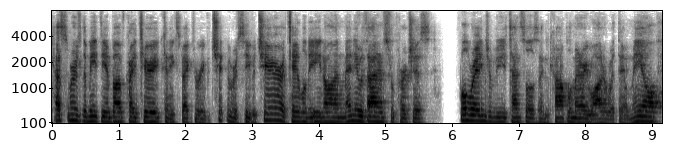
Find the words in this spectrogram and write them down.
Customers that meet the above criteria can expect to receive a chair, a table to eat on, menu with items for purchase, full range of utensils, and complimentary water with their meal.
